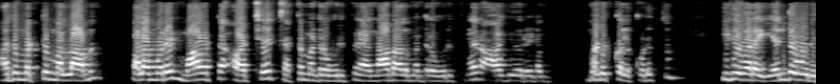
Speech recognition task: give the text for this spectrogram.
அது மட்டுமல்லாமல் பலமுறை மாவட்ட ஆட்சியர் சட்டமன்ற உறுப்பினர் நாடாளுமன்ற உறுப்பினர் ஆகியோரிடம் மனுக்கள் கொடுத்தும் இதுவரை எந்த ஒரு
